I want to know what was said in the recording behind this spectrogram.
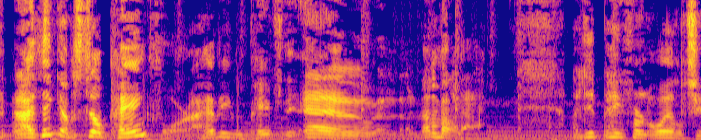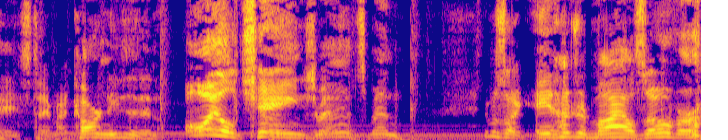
and I think I'm still paying for it. I haven't even paid for the. Eh, I did pay for an oil change today. My car needed an oil change, man. It's been, it was like 800 miles over.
